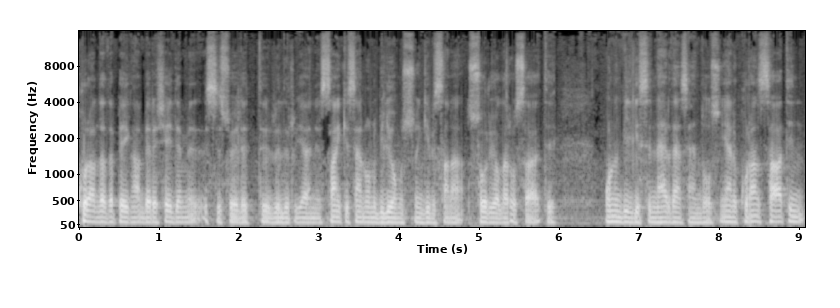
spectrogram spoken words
Kur'an'da da peygambere şey demesi söylettirilir. Yani sanki sen onu biliyormuşsun gibi sana soruyorlar o saati. Onun bilgisi nereden sende olsun? Yani Kur'an saatin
